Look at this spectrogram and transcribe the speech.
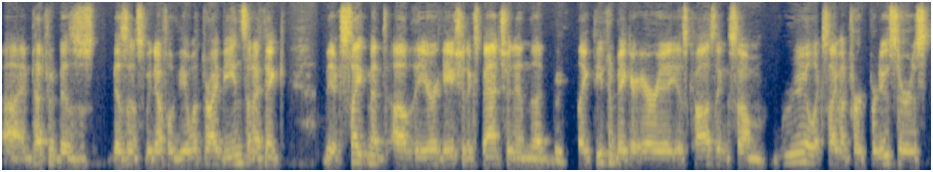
uh, in pet food business business, we definitely deal with dry beans. And I think the excitement of the irrigation expansion in the Lake Diefenbaker area is causing some real excitement for producers.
